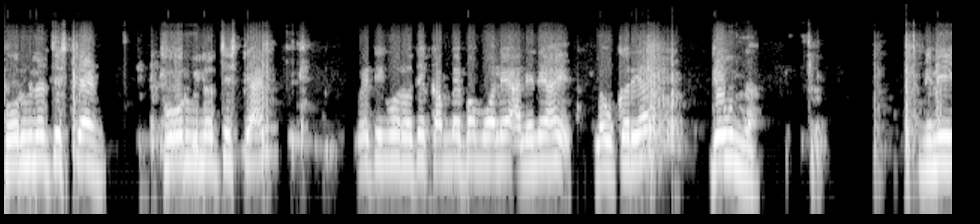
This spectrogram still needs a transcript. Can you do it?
फोर व्हीलरचे स्टँड फोर व्हीलरचे स्टँड वेटिंग वर होते. कम्मे बम वाले आलेले आहेत. लवकर या. घेऊन जा. मिनी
